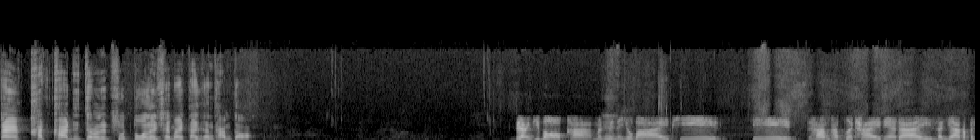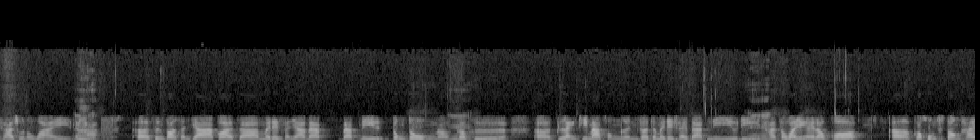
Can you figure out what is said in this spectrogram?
แต่คัดค้านดิจิทัลเลทสุดตัวเลยใช่ไหมท่านฉันถามต่อ อย่างที่บอกค่ะ มันเป็นอืมนโยบายที่ที่ทางพรรคเพื่อไทยเนี่ยได้สัญญากับประชาชนเอาไว้นะคะเอ่อซึ่งตอนสัญญาก็อาจจะไม่ได้สัญญาแบบแบบนี้ตรงๆเนาะอืมก็คือเอ่อแหล่งที่มาของเงินก็จะไม่ได้ใช้แบบนี้อยู่ดีอืมค่ะ แต่ว่ายังไงเราก็เอ่อ ก็คงจะต้องให้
